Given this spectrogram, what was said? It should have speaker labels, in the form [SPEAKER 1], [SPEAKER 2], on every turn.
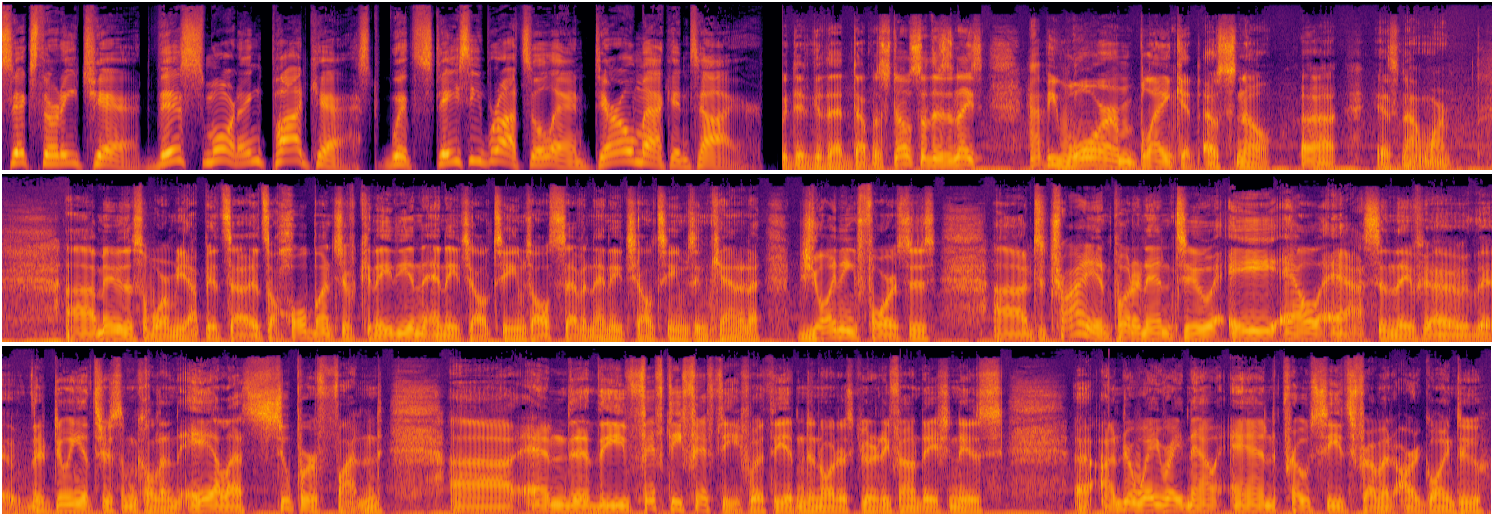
[SPEAKER 1] 630 CHED This Morning podcast with Stacey Brotzel and Daryl McIntyre.
[SPEAKER 2] We did get that dump of snow, so there's a nice, happy, warm blanket of snow. Uh, it's not warm. Uh, maybe this will warm you up. It's a, it's a whole bunch of Canadian NHL teams, all seven NHL teams in Canada, joining forces uh, to try and put an end to ALS, and they've uh, they're doing it through something called an ALS Super Fund, uh, and the 50-50 with the Edmonton Oilers Community Foundation is uh, underway right now, and proceeds from it are going to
